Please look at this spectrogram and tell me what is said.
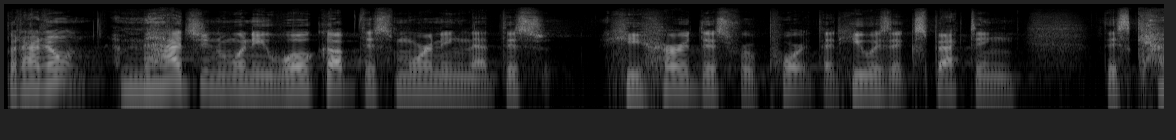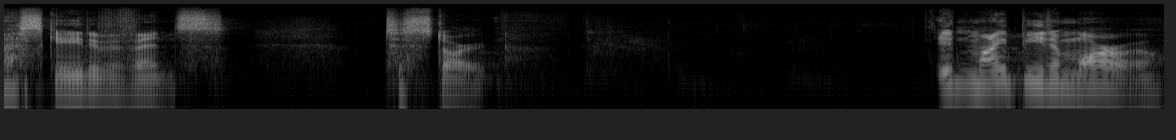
but I don't imagine when he woke up this morning that this, he heard this report that he was expecting this cascade of events to start. It might be tomorrow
